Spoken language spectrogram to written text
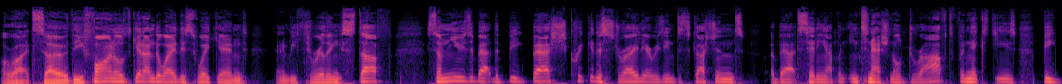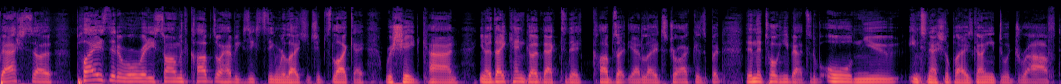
All right, so the finals get underway this weekend. Going to be thrilling stuff. Some news about the Big Bash. Cricket Australia is in discussions about setting up an international draft for next year's Big Bash. So players that are already signed with clubs or have existing relationships like a Rashid Khan, you know, they can go back to their clubs like the Adelaide Strikers, but then they're talking about sort of all new international players going into a draft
